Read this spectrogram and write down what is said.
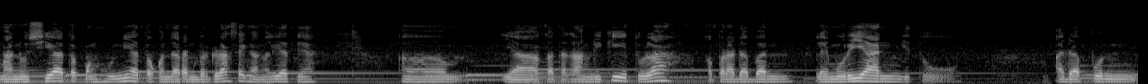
manusia atau penghuni atau kendaraan bergerak saya nggak ngelihat ya um, ya kata Kang Diki itulah peradaban Lemurian gitu. Adapun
